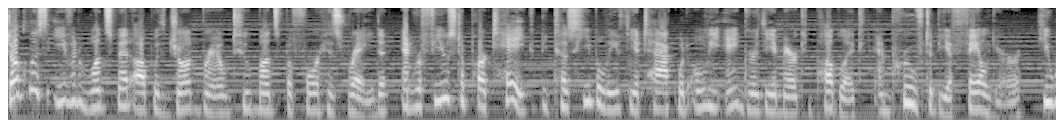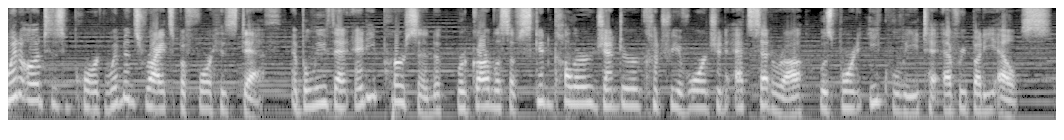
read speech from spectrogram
Douglass even once met up with John Brown two months before his raid and refused to partake because he believed the attack would only anger the American public and prove to be a failure. He went on to support women's rights before his death and believed that any person, regardless of skin color, gender, country of origin, etc., was born equally to everybody else.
